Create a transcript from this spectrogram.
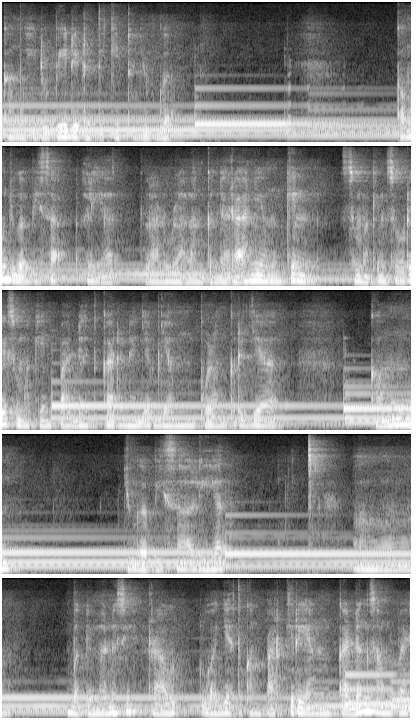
kamu hidupi di detik itu juga. Kamu juga bisa lihat lalu lalang kendaraan yang mungkin semakin sore semakin padat karena jam-jam pulang kerja. Kamu juga bisa lihat uh, bagaimana sih raut wajah tukang parkir yang kadang sampai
